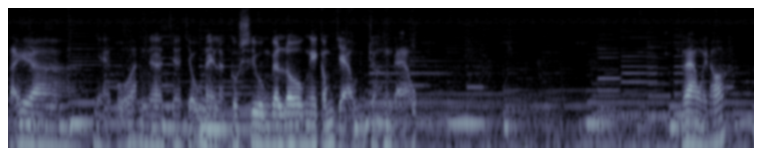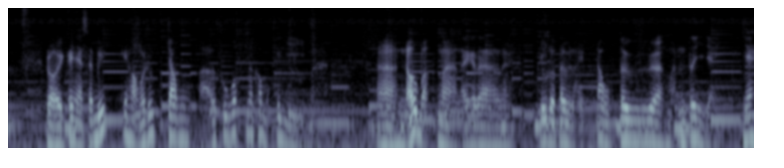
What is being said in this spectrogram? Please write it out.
Tại à, nhà của anh chủ này là cô siêu bungalow ngay cổng chào trường đảo. Ra ngoài đó rồi các nhà sẽ biết cái hòn rút trong ở phú quốc nó có một cái gì mà à, nổi bật mà lại là, là chủ đầu tư lại đầu tư à, mạnh tới như vậy nha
